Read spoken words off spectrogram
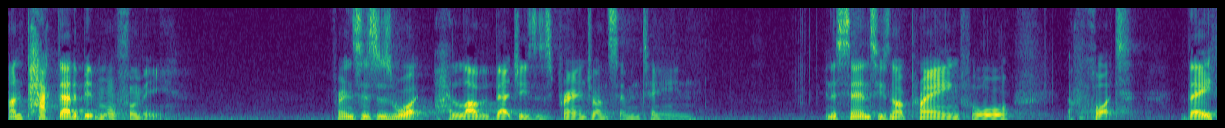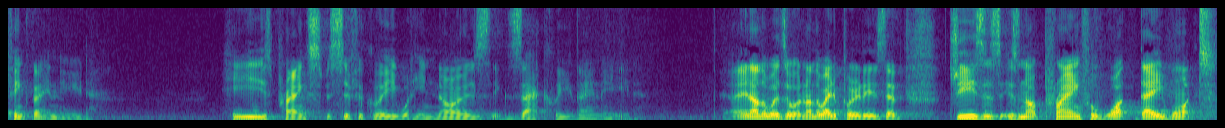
unpack that a bit more for me. Friends, this is what I love about Jesus' prayer in John 17. In a sense, he's not praying for what they think they need. He is praying specifically what he knows exactly they need. In other words, or another way to put it is that Jesus is not praying for what they want.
